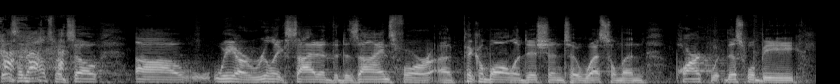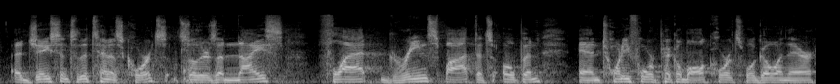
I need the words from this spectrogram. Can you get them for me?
this announcement. So. Uh, we are really excited. The designs for a pickleball addition to Wesselman Park. This will be adjacent to the tennis courts. So there's a nice, flat, green spot that's open, and 24 pickleball courts will go in there.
